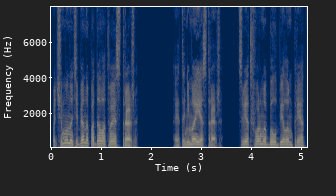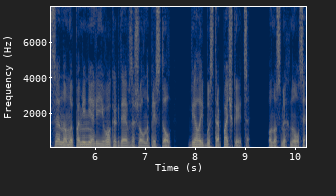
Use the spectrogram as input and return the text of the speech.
почему на тебя нападала твоя стража?» «Это не моя стража. Цвет формы был белым при отце, но мы поменяли его, когда я взошел на престол. Белый быстро пачкается», — он усмехнулся.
